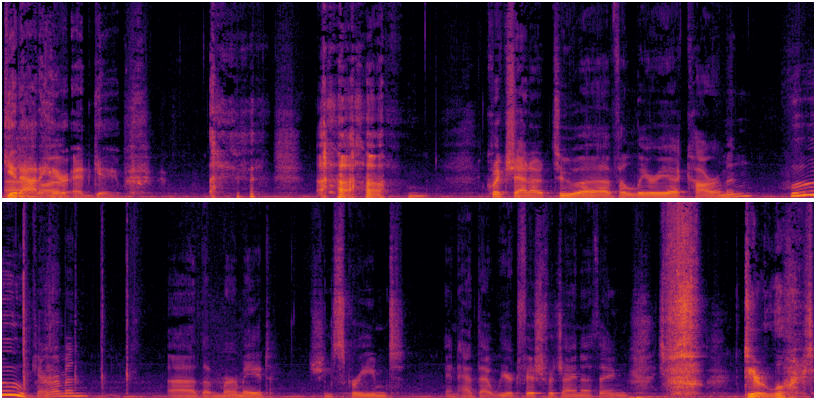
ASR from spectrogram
get Uh, out of here endgame Quick shout out to uh, Valeria Karaman. woo Karaman, uh, the mermaid. She screamed and had that weird fish vagina thing. dear lord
